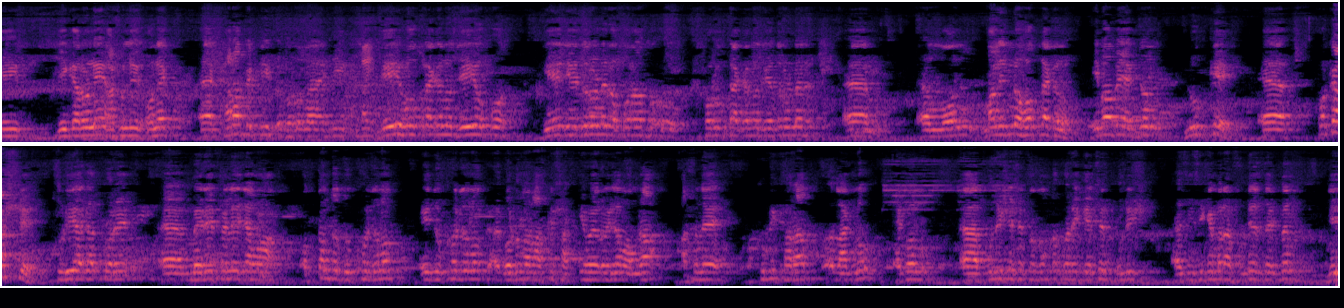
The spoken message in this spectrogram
যে যে কারণে আসলে অনেক খারাপ একটি ঘটনা এটি। যেই হোক না কেন, যেই যে যে ধরনের অপরাধ করুক না কেন, যে ধরনের মন মালিন্য হোক না কেন, এভাবে একজন লোককে প্রকাশ্যে আঘাত করে মেরে ফেলে যাওয়া অত্যন্ত দুঃখজনক। এই দুঃখজনক ঘটনার আজকে সাক্ষী হয়ে রইলাম আমরা। আসলে খুবই খারাপ লাগল। এখন পুলিশ এসে তদন্ত করে গেছেন। পুলিশ সিসি ক্যামেরা ফুটেজ দেখবেন। যে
